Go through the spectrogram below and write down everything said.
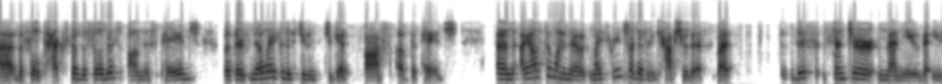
uh, the full text of the syllabus on this page, but there's no way for the students to get off of the page. And I also want to note, my screenshot doesn't capture this, but this center menu that you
